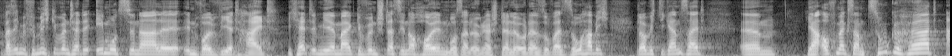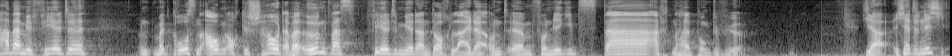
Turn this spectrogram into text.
was ich mir für mich gewünscht hätte, emotionale Involviertheit. Ich hätte mir mal gewünscht, dass sie noch heulen muss an irgendeiner Stelle oder sowas. So habe ich, glaube ich, die ganze Zeit ähm, ja, aufmerksam zugehört, aber mir fehlte und mit großen Augen auch geschaut, aber irgendwas fehlte mir dann doch leider. Und ähm, von mir gibt es da 8,5 Punkte für. Ja, ich hätte nicht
